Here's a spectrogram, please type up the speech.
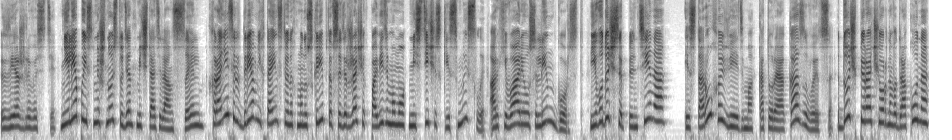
вежливости, нелепый и смешной студент-мечтатель Ансельм, хранитель древних таинственных манускриптов, содержащих, по-видимому, мистические смыслы, архивариус Лингорст, его дочь Серпентина и старуха-ведьма, которая, оказывается, дочь пера черного дракона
